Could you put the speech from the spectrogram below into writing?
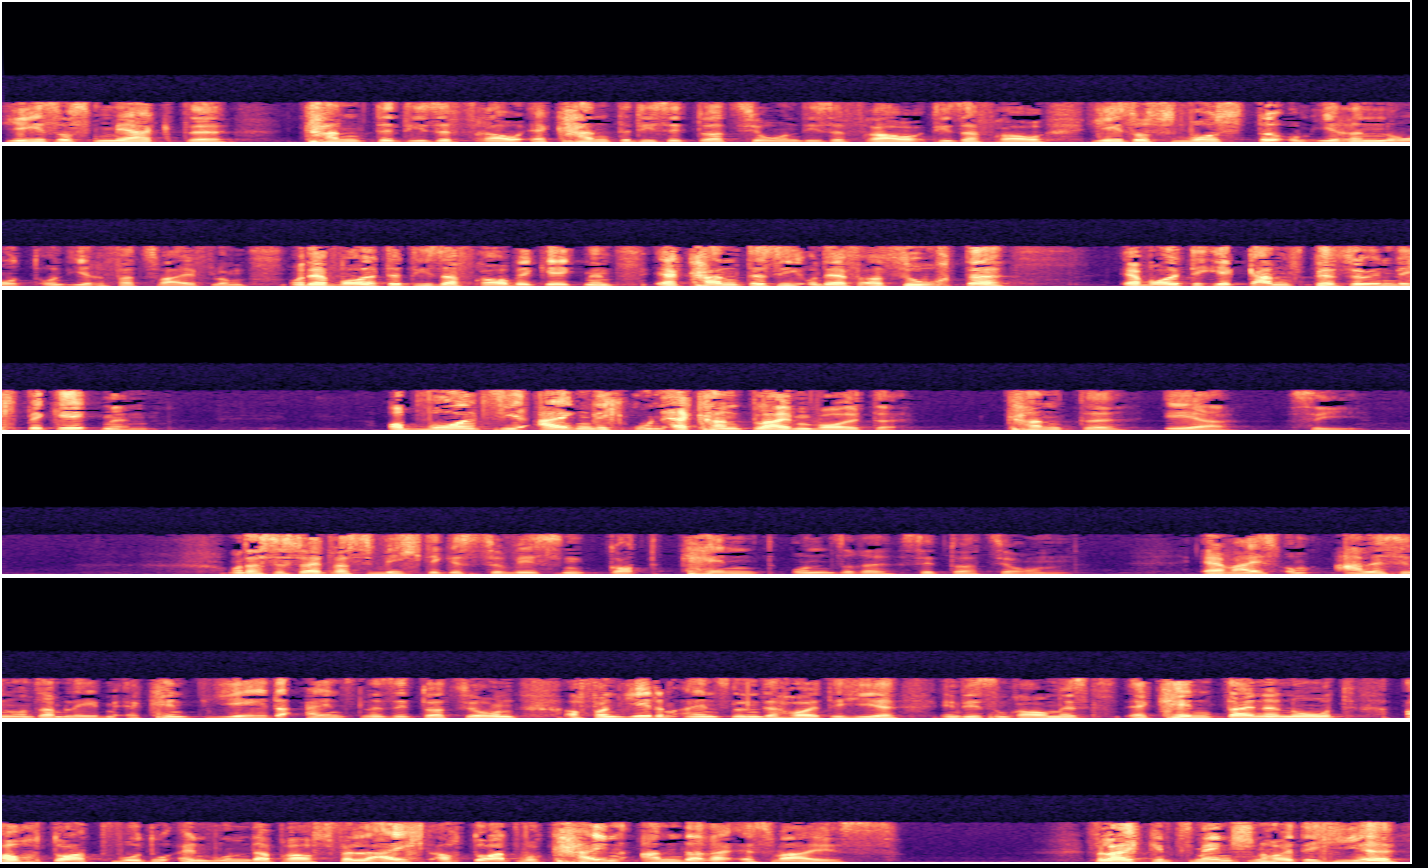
Jesus merkte, kannte diese Frau, er kannte die Situation dieser Frau, dieser Frau. Jesus wusste um ihre Not und ihre Verzweiflung und er wollte dieser Frau begegnen. Er kannte sie und er versuchte, Er wollte ihr ganz persönlich begegnen. Obwohl sie eigentlich unerkannt bleiben wollte, kannte er sie. Und das ist so etwas Wichtiges zu wissen. Gott kennt unsere Situation. Er weiß um alles in unserem Leben. Er kennt jede einzelne Situation, auch von jedem Einzelnen, der heute hier in diesem Raum ist. Er kennt deine Not, auch dort, wo du ein Wunder brauchst. Vielleicht auch dort, wo kein anderer es weiß. Vielleicht gibt es Menschen heute hier,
